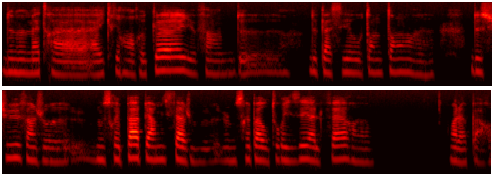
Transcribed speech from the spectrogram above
de me mettre à, écrire un recueil, enfin, de, de passer autant de temps euh, dessus. Enfin, je ne me serais pas permis ça, je ne me serais pas autorisée à le faire. Euh, voilà, par.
